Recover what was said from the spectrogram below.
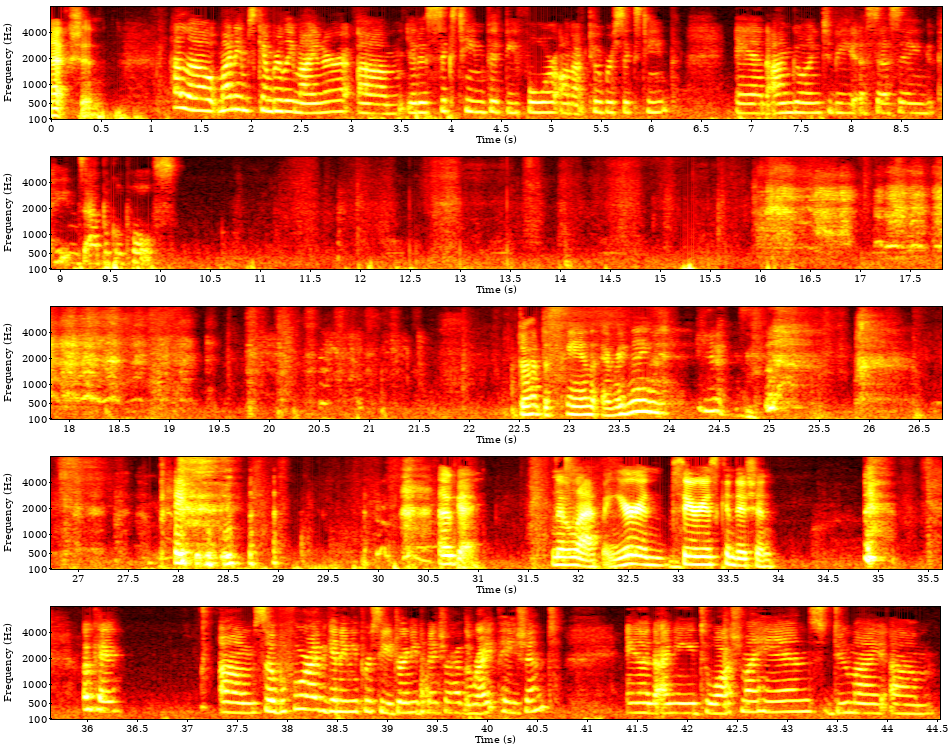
Action. Hello, my name's Kimberly Miner. Um, it is 1654 on October 16th, and I'm going to be assessing Peyton's apical pulse. Do I have to scan everything? Yes. Peyton. Okay. No laughing. You're in serious condition. Okay. Um, so before I begin any procedure, I need to make sure I have the right patient, and I need to wash my hands, do my um,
